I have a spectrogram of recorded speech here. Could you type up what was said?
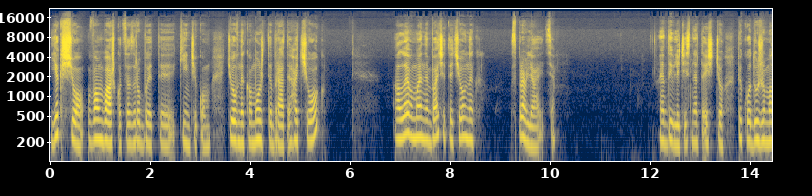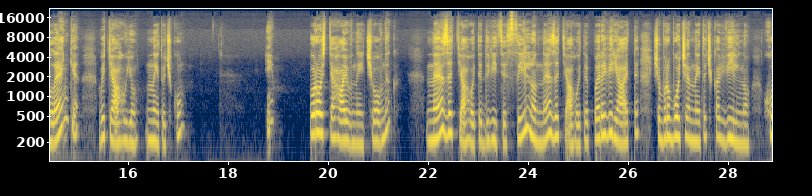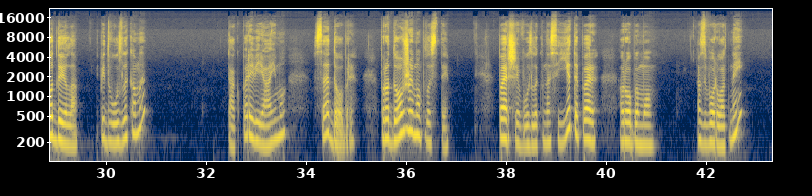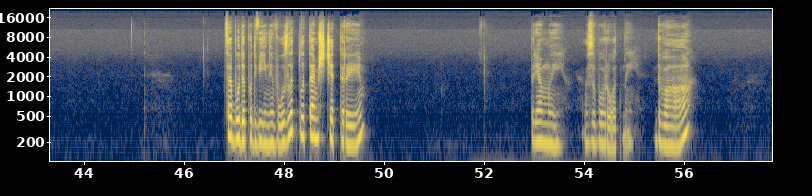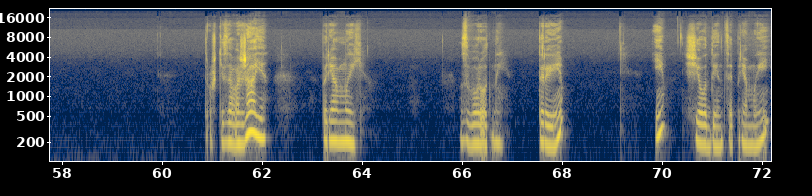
Якщо вам важко це зробити кінчиком човника, можете брати гачок, але в мене, бачите, човник справляється. Дивлячись на те, що піко дуже маленьке, витягую ниточку і порозтягаю в неї човник. Не затягуйте, дивіться, сильно не затягуйте, перевіряйте, щоб робоча ниточка вільно ходила під вузликами. Так, перевіряємо. Все добре. Продовжуємо плести. Перший вузлик в нас є, тепер робимо зворотний. Це буде подвійний вузлик, плетемо ще три. Прямий зворотний два. Трошки заважає прямий зворотний три. І ще один це прямий,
